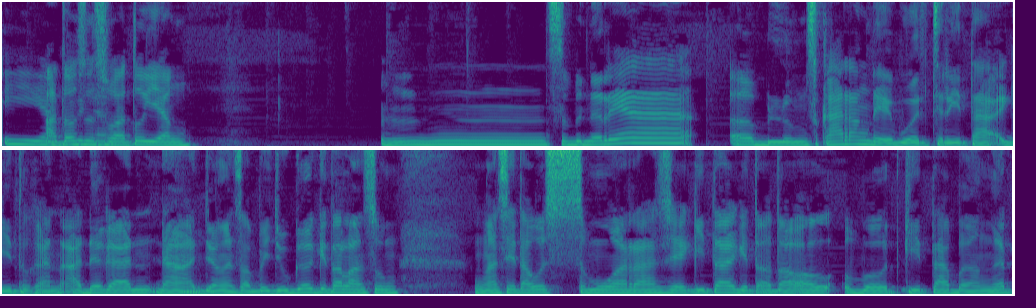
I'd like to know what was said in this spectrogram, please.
Iya. atau benar. sesuatu yang hmm, sebenarnya eh, belum sekarang deh buat cerita gitu kan ada kan nah Hmm. jangan sampai juga kita langsung ngasih tahu semua rahasia kita gitu atau all about kita banget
